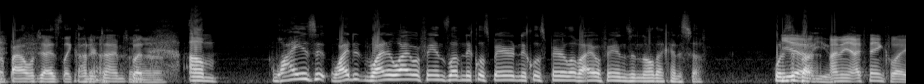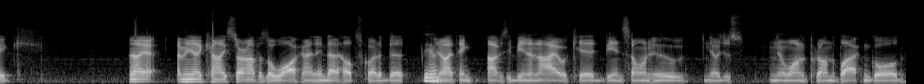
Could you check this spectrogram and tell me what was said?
apologized like a hundred times, but Uh, um, why is it? Why did why do Iowa fans love Nicholas Baer and Nicholas Baer love Iowa fans and all that kind of stuff? What is yeah, it about you? I mean, I think like, I, I mean, I kind of like starting off as a walk, and I think that helps quite a bit. Yeah. You know, I think obviously being an Iowa kid, being someone who you know just you know wanted to put on the black and gold,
